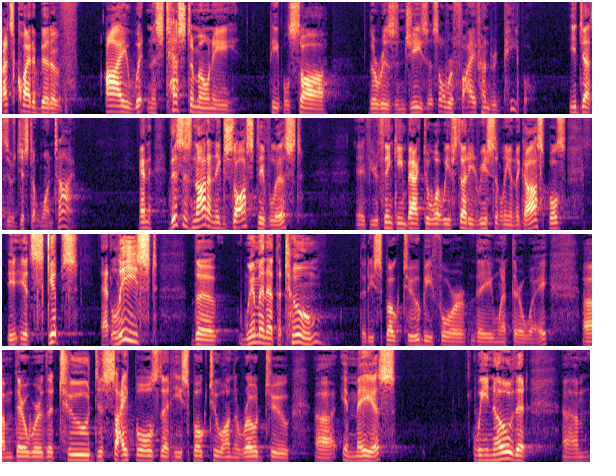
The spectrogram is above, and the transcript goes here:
that's quite a bit of eyewitness testimony. People saw the risen Jesus, over 500 people. He does it just at one time. And this is not an exhaustive list. If you're thinking back to what we've studied recently in the Gospels, it, it skips at least the women at the tomb that he spoke to before they went their way. Um, there were the two disciples that he spoke to on the road to uh, Emmaus. We know that um,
